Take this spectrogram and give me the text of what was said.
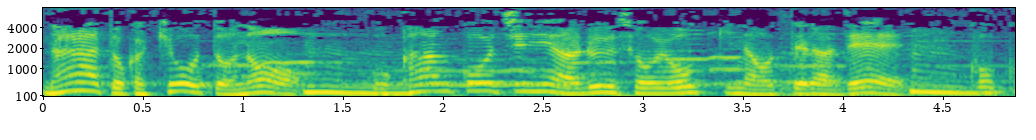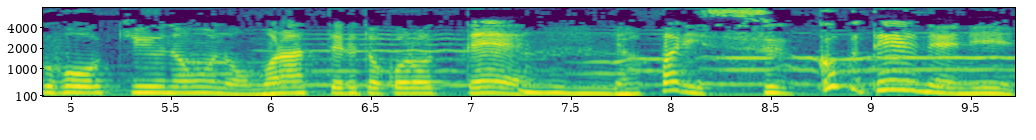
奈良とか京都の、うんこう観光地にあるそういう大きなお寺で、うん国宝級のものをもらってるところって、うんやっぱりすっごく丁寧に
